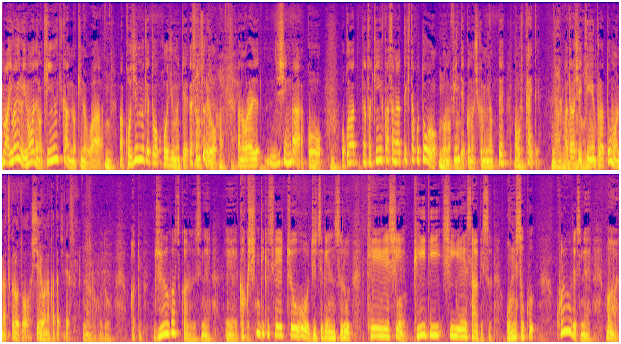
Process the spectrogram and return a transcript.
まあ、いわゆる今までの金融機関の機能は、まあ、個人向けと法人向け、でそれぞれを、あの我々自身がこう、行って、金融機関さんがやってきたことを、このフィンテックの仕組みによって、まあ、置き換えて、新しい金融プラットフォームを今作ろうとしているような形です。なるほど。あと、10月からですね、えー、革新的成長を実現する経営支援 PDCA サービス、鬼足。これをですね、ま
